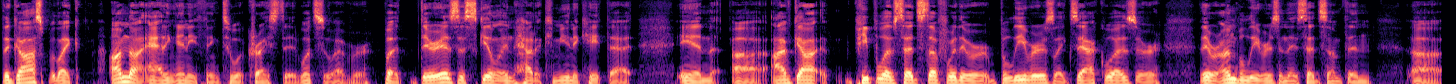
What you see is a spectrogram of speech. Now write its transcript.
the gospel, like I'm not adding anything to what Christ did whatsoever, but there is a skill in how to communicate that. And uh, I've got people have said stuff where they were believers, like Zach was, or they were unbelievers, and they said something. Uh,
